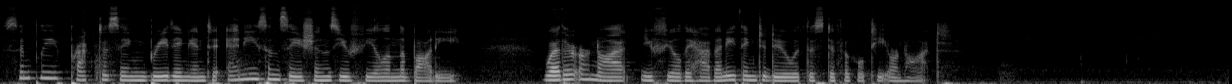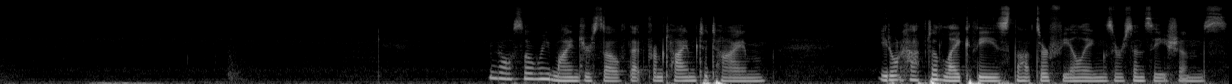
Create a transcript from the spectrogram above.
simply practicing breathing into any sensations you feel in the body, whether or not you feel they have anything to do with this difficulty or not. And also remind yourself that from time to time, you don't have to like these thoughts or feelings or sensations.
